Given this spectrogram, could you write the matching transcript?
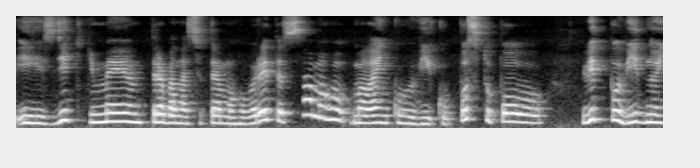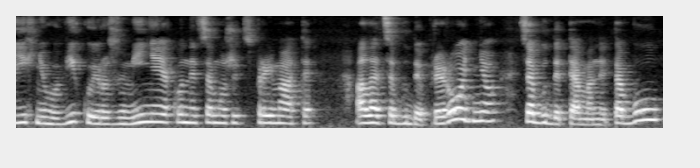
і з дітьми треба на цю тему говорити з самого маленького віку, поступово, відповідно їхнього віку і розуміння, як вони це можуть сприймати. Але це буде природньо, це буде тема не табу,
